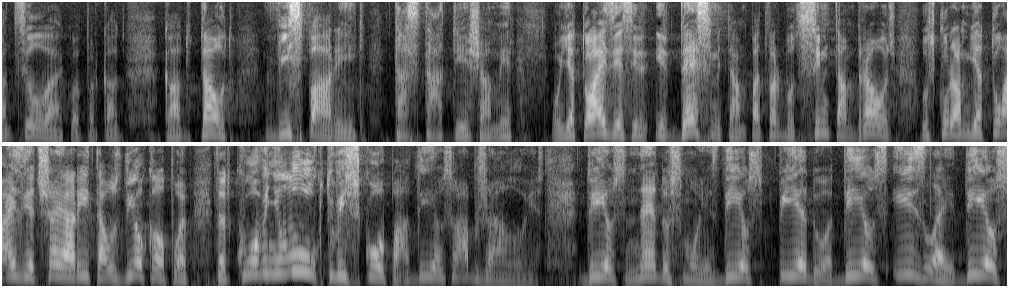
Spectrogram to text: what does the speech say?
kādu cilvēku, vai par kādu, kādu tautu. Vispārīgi Tas tā tiešām ir. Un, ja tu aizies, ir, ir desmitām, pat varbūt simtām draugu, uz kurām, ja tu aiziet šajā rītā uz dievkalpojumu, tad ko viņi lūgtu visi kopā? Dievs apžēlojies, Dievs nedusmojas, Dievs piedod, Dievs izlaiž, Dievs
